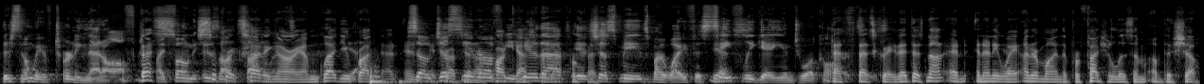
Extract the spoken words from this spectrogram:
there's no way of turning that off. That's my phone is super on exciting. Ari. I'm glad you Yeah. brought that and So just you know, if you hear that, that it just means my wife is Yes. safely getting into a car. That's that's It's- great. That does not in, in any way undermine the professionalism of the show.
